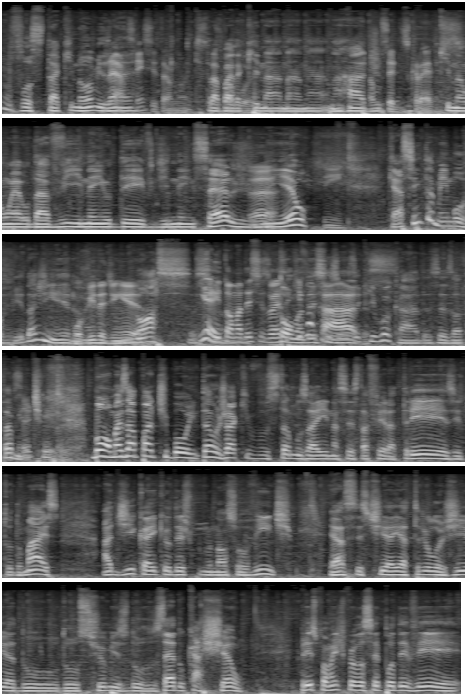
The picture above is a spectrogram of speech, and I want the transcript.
não vou citar aqui nomes, Não, né? sem citar nomes. Que trabalha aqui na, na, na, na rádio. Vamos ser discretos. Que não é o Davi, nem o David, nem Sérgio, É. nem eu. Sim. Que é assim também, movido a dinheiro. Movido né? a dinheiro. Nossa. E aí Senhora. toma decisões Toma equivocadas. decisões equivocadas, exatamente. Bom, mas a parte boa então, já que estamos aí na sexta-feira 13 e tudo mais, a dica aí que eu deixo pro nosso ouvinte é assistir aí a trilogia do- dos filmes do Zé do Caixão, principalmente para você poder ver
